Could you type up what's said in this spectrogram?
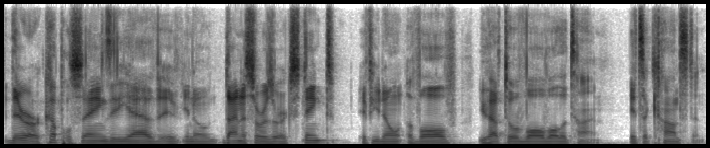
There are a couple sayings that he has. If, you know, dinosaurs are extinct. If you don't evolve, you have to evolve all the time. It's a constant.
